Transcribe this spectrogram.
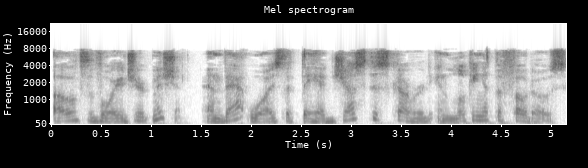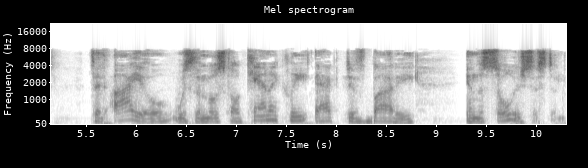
of the Voyager mission. And that was that they had just discovered in looking at the photos that Io was the most volcanically active body in the solar system.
